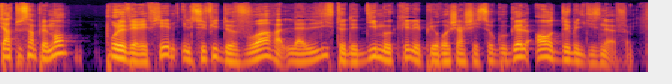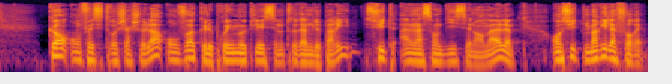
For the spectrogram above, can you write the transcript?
Car tout simplement, pour le vérifier, il suffit de voir la liste des 10 mots-clés les plus recherchés sur Google en 2019. Quand on fait cette recherche-là, on voit que le premier mot-clé, c'est Notre-Dame de Paris. Suite à l'incendie, c'est normal. Ensuite, Marie Laforêt.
